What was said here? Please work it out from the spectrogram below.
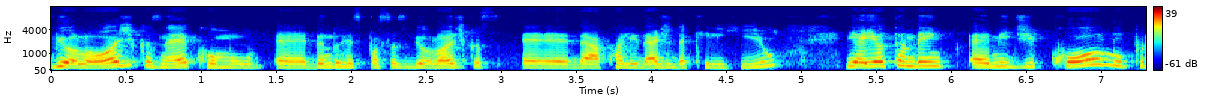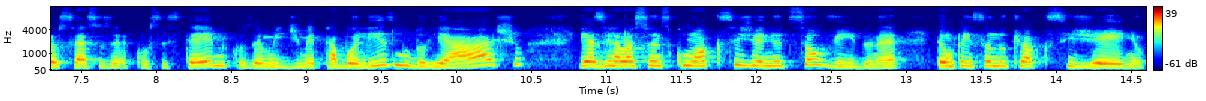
biológicas, né, como é, dando respostas biológicas é, da qualidade daquele rio. E aí eu também é, medi como processos ecossistêmicos, eu medi metabolismo do riacho e as relações com oxigênio dissolvido, né? Então, pensando que o oxigênio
